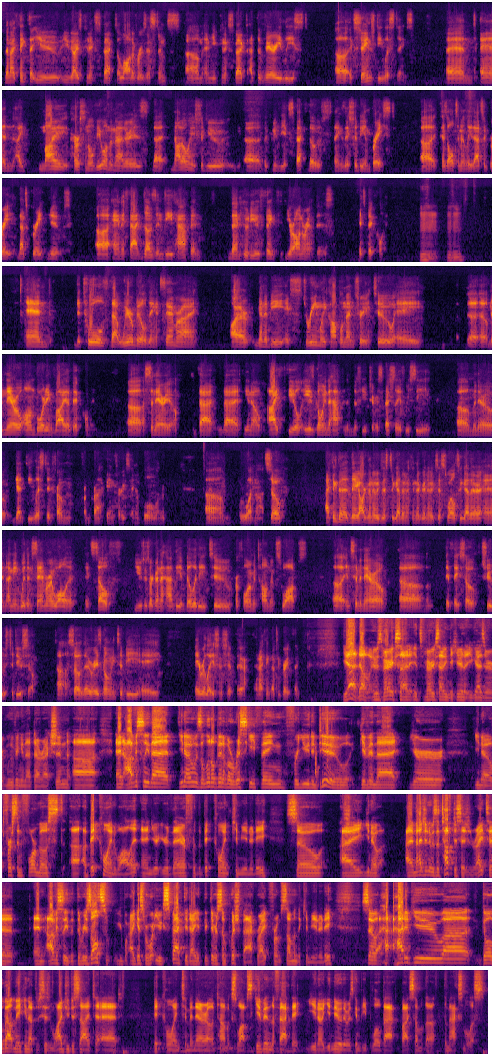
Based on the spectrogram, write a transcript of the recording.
then I think that you you guys can expect a lot of resistance, um, and you can expect at the very least uh, exchange delistings and and I my personal view on the matter is that not only should you uh, the community expect those things, they should be embraced because uh, ultimately that's a great that's great news. Uh, and if that does indeed happen, then who do you think your on ramp is? It's Bitcoin. Mm-hmm. Mm-hmm. And the tools that we're building at Samurai are going to be extremely complementary to a a, Monero onboarding via Bitcoin uh, scenario that that you know I feel is going to happen in the future, especially if we see uh, Monero get delisted from from Kraken, for example, or um, or whatnot. So I think that they are going to exist together, and I think they're going to exist well together. And I mean, within Samurai Wallet itself, users are going to have the ability to perform atomic swaps uh, into Monero uh, if they so choose to do so. Uh, so there is going to be a a relationship there, and I think that's a great thing. Yeah, no, it was very exciting. It's very exciting to hear that you guys are moving in that direction. Uh, and obviously, that you know it was a little bit of a risky thing for you to do, given that you're, you know, first and foremost uh, a Bitcoin wallet, and you're you're there for the Bitcoin community. So I, you know, I imagine it was a tough decision, right? To and obviously the, the results, I guess, were what you expected. I think there was some pushback, right, from some in the community. So, h- how did you uh, go about making that decision? Why did you decide to add Bitcoin to Monero atomic swaps, given the fact that you know you knew there was going to be blowback by some of the the maximalists?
